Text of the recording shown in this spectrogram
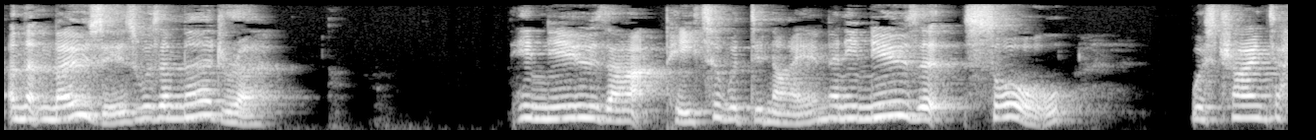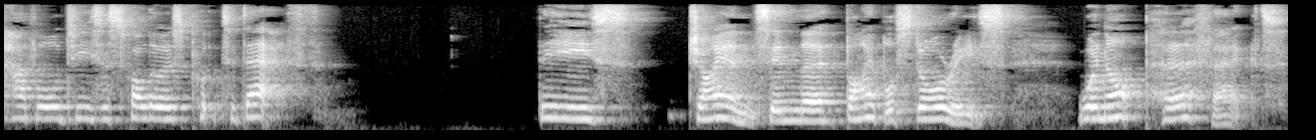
and that Moses was a murderer. He knew that Peter would deny him, and he knew that Saul was trying to have all Jesus' followers put to death. These giants in the Bible stories were not perfect.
